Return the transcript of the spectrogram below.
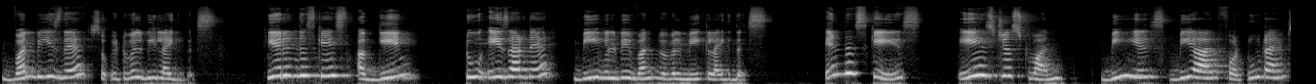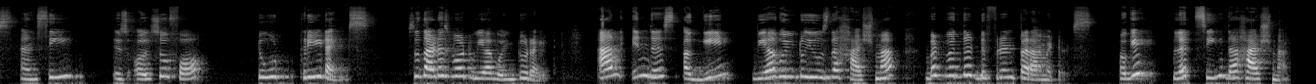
one B is there. So it will be like this. Here in this case, again two A's are there, B will be 1. We will make like this. In this case, A is just 1 B is BR for 2 times and C is also for 2, 3 times. So that is what we are going to write. And in this again we are going to use the hash map but with the different parameters. Okay, let's see the hash map.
